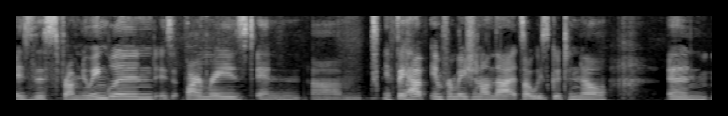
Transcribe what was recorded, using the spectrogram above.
Is this from New England? Is it farm raised? And um, if they have information on that, it's always good to know. And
